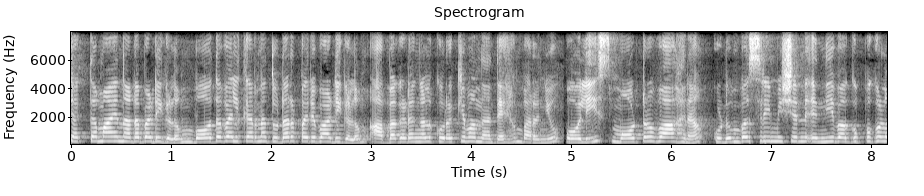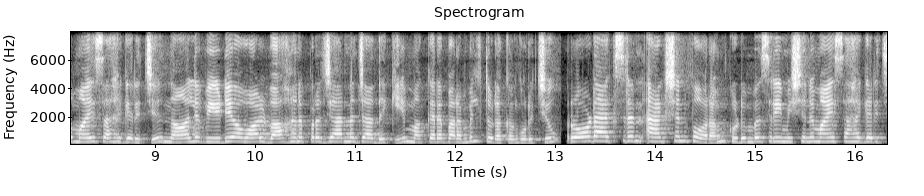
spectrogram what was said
ശക്തമായ നടപടികളും ബോധവൽക്കരണ തുടർ പരിപാടികളും അപകടങ്ങൾ കുറയ്ക്കുമെന്ന് അദ്ദേഹം പറഞ്ഞു. പോലീസ് മോട്ടോർ വാഹന കുടുംബശ്രീ മിഷൻ എന്നീ വകുപ്പുകളുമായി സഹകരിച്ച് നാല് വീഡിയോ വാൾ വാഹന പ്രചാരണ ജാഥയ്ക്ക് മക്കരപ്പറമ്പിൽ തുടക്കം കുറിച്ചു. Road accident action forum Kudumbashree മിഷനുമായി സഹകരിച്ച്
